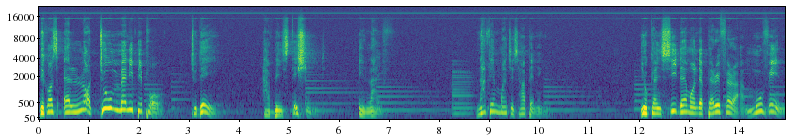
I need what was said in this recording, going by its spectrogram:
Because a lot, too many people today have been stationed in life. Nothing much is happening. You can see them on the peripheral moving,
